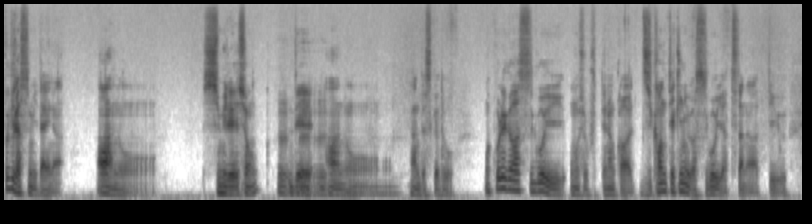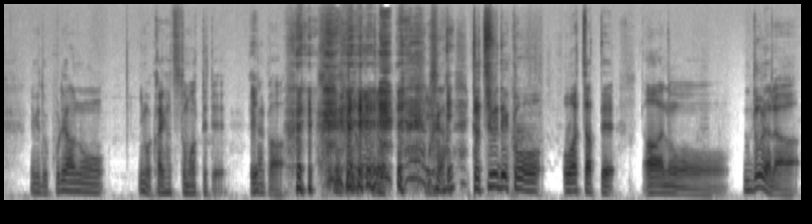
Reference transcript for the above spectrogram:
ポピュラスみたいなあのシミュレーションで、うんうんうん。あのなんですけど、まあ、これがすごい面白くってなんか時間的にはすごいやってたなっていう。だけどこれあの今開発止まっててえ？なんか 途中でこう終わっちゃってあのどうやら、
